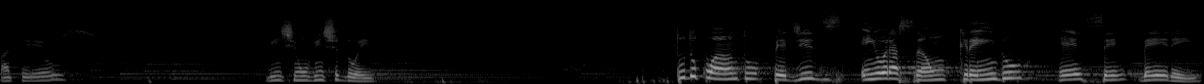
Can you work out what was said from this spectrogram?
Mateus 21, 22. Tudo quanto pedis em oração, crendo, recebereis.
